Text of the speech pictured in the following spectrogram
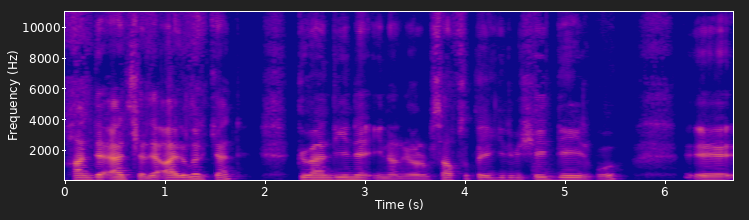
Hande Erçel'e ayrılırken güvendiğine inanıyorum. Saflıkla ilgili bir şey değil bu. Ee,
